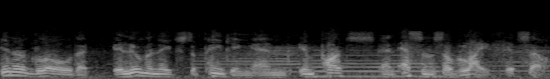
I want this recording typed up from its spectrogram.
inner glow that illuminates the painting and imparts an essence of life itself.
